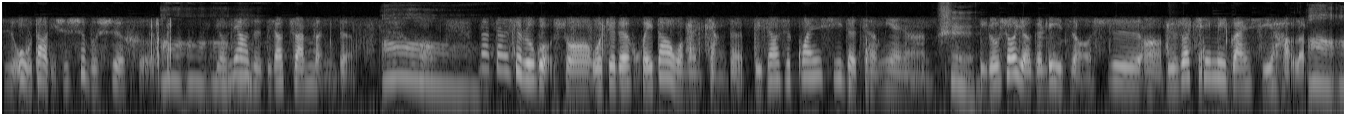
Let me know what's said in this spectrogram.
之物到底是适不适合？哦哦，有那样子比较专门的哦。那但是如果说，我觉得回到我们讲的比较是关系的层面啊，是，比如说有个例子哦，是呃，比如说亲密关系好了，啊啊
